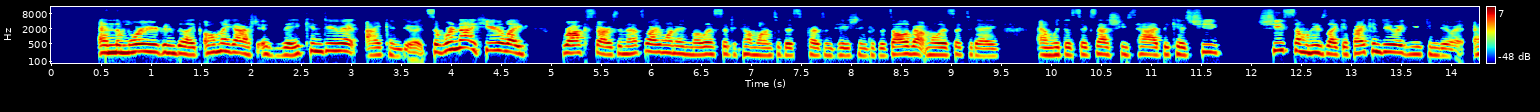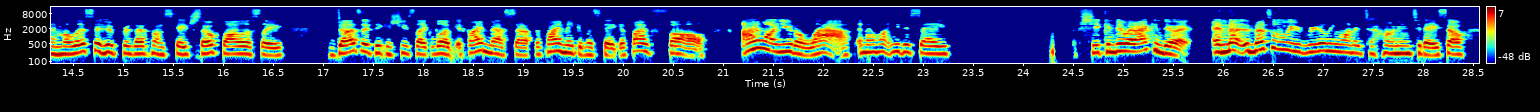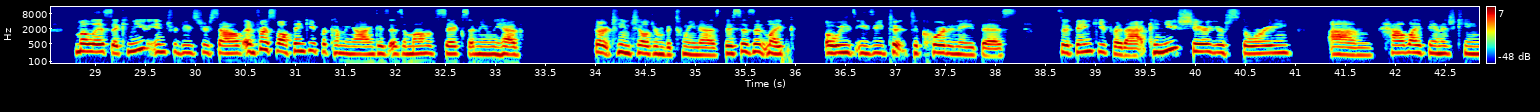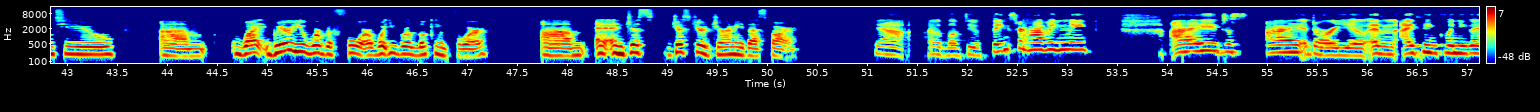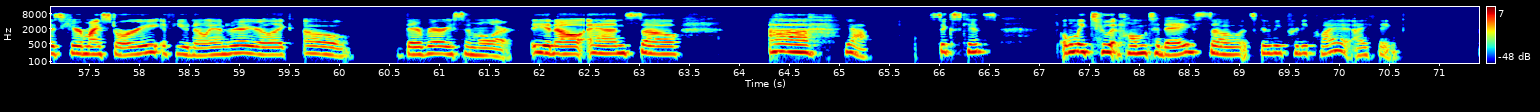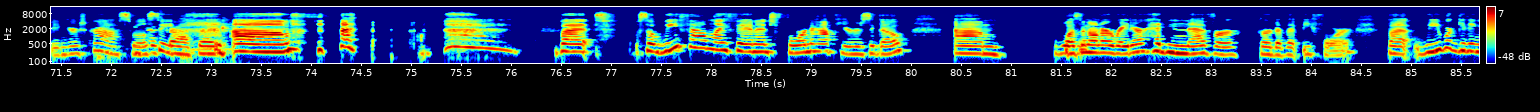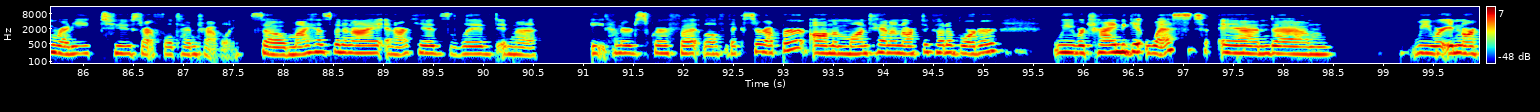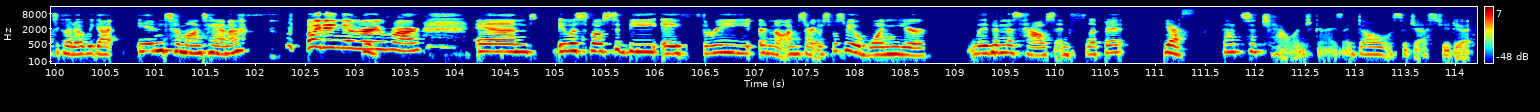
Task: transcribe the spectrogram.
and the more you're going to be like oh my gosh if they can do it i can do it. So we're not here like rock stars and that's why i wanted melissa to come on to this presentation because it's all about melissa today and with the success she's had because she she's someone who's like if i can do it you can do it. And melissa who presents on stage so flawlessly does it because she's like look if i mess up if i make a mistake if i fall i want you to laugh and i want you to say she can do it i can do it and, that, and that's what we really wanted to hone in today. So Melissa, can you introduce yourself? And first of all, thank you for coming on because as a mom of six, I mean, we have 13 children between us. This isn't like always easy to, to coordinate this. So thank you for that. Can you share your story, um, how LifeVantage came to you, um, what where you were before, what you were looking for, um, and, and just just your journey thus far? Yeah, I would love to. Thanks for having me. I just I adore you. And I think when you guys hear my story, if you know Andrea, you're like, "Oh, they're very similar." You know? And so uh yeah, six kids, only two at home today, so it's going to be pretty quiet, I think. Fingers crossed. We'll see. Crossed, right? Um but so we found LifeVantage four and a half years ago. Um, wasn't on our radar, had never heard of it before, but we were getting ready to start full time traveling. So my husband and I and our kids lived in a 800 square foot little fixer upper on the Montana North Dakota border. We were trying to get west and um, we were in North Dakota. We got into Montana. we didn't get very far. And it was supposed to be a three or no, I'm sorry, it was supposed to be a one year live in this house and flip it. Yes that's a challenge guys. I don't suggest you do it.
